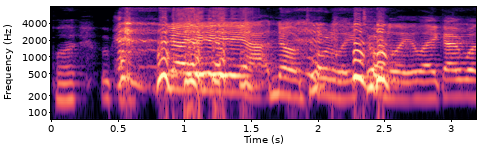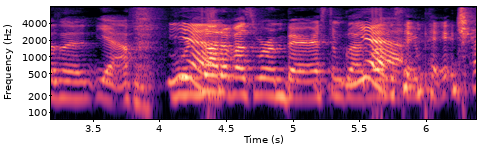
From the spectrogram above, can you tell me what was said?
butt." Okay. yeah, yeah, yeah, yeah, yeah. No, totally, totally. Like I wasn't. Yeah. Yeah. None of us were embarrassed. I'm glad we're on the same page.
